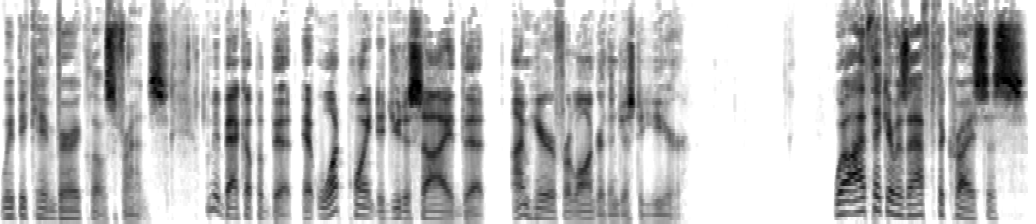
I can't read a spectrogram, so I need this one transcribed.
we became very close friends. Let me back up a bit. At what point did you decide that I'm here for longer than just a year? Well, I think it was after the crisis.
